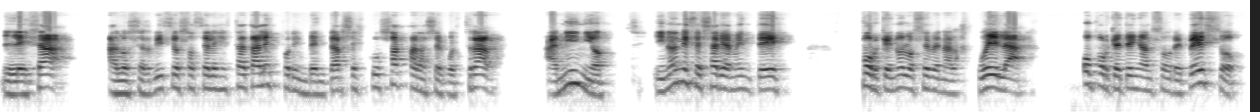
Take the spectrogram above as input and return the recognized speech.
les da a los servicios sociales estatales por inventarse excusas para secuestrar a niños. Y no necesariamente es porque no los lleven a la escuela o porque tengan sobrepeso.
